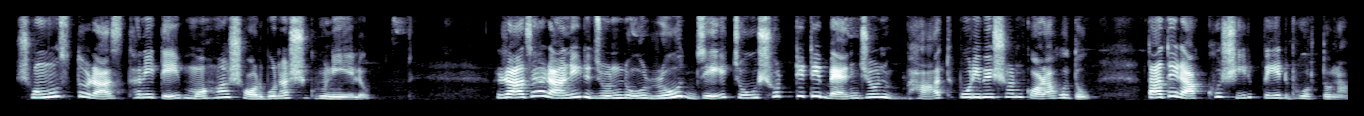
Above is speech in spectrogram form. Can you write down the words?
সমস্ত রাজধানীতে মহা সর্বনাশ ঘনিয়ে এলো। রাজা রানীর জন্য রোজ যে চৌষট্টিটি ব্যঞ্জন ভাত পরিবেশন করা হতো, তাতে রাক্ষসীর পেট ভরত না।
